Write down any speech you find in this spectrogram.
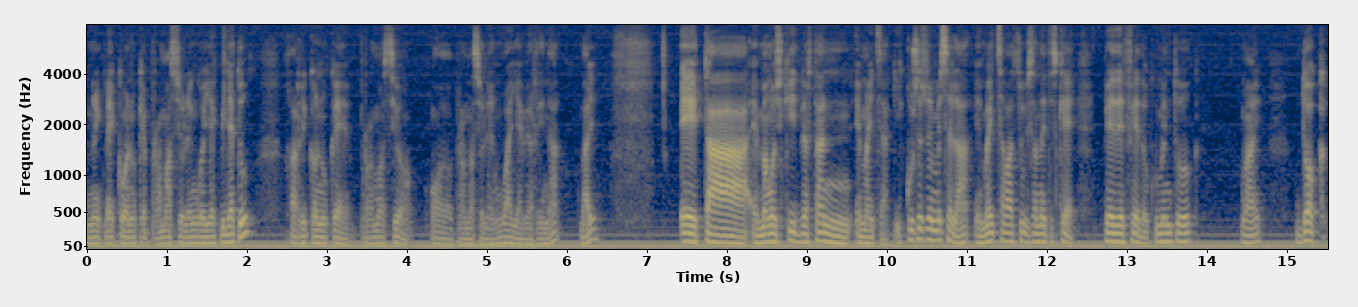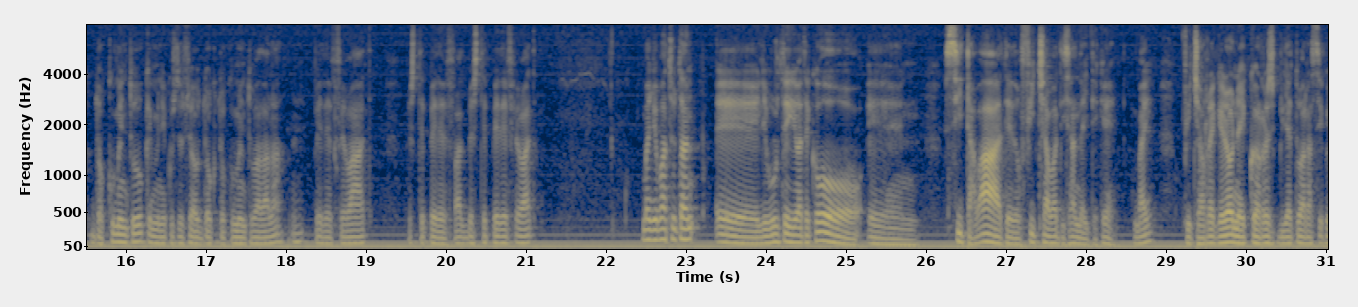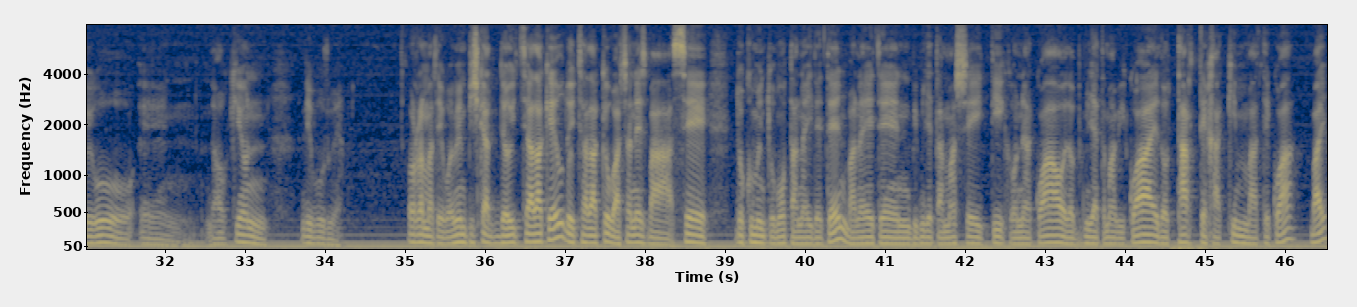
nahiko nuke programazio lenguaiak bilatu, jarriko nuke programazio o programazio lenguaia berdina, bai? Eta emango eskit bertan emaitzak. Ikuste zuen bezala, emaitza batzuk izan daitezke PDF dokumentuk, bai? Doc dokumentuk, hemen ikuste zuen doc dokumentu badala, eh? PDF bat, beste PDF bat, beste PDF bat. Baina batzutan, e, liburtegi bateko e, zita bat edo fitxa bat izan daiteke, bai? Fitxa horrek ero nahiko errez bilatu araziko igu e, daokion liburua. Horra matego, hemen pixkat doitzea dakeu, doitzea dakeu, basan ez, ba, ze dokumentu mota nahi deten, ba, nahi deten 2006-tik honeakoa, edo 2008koa, edo tarte jakin batekoa, bai?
